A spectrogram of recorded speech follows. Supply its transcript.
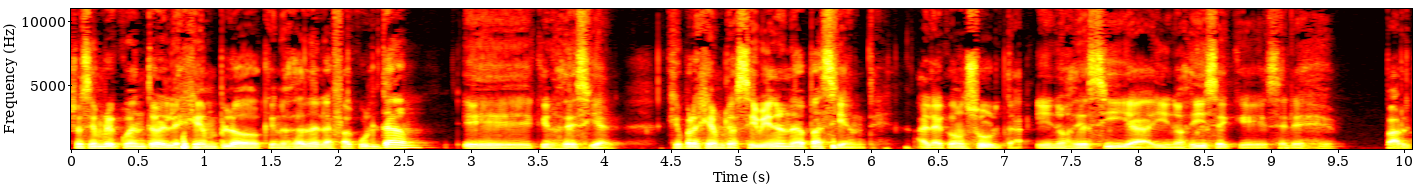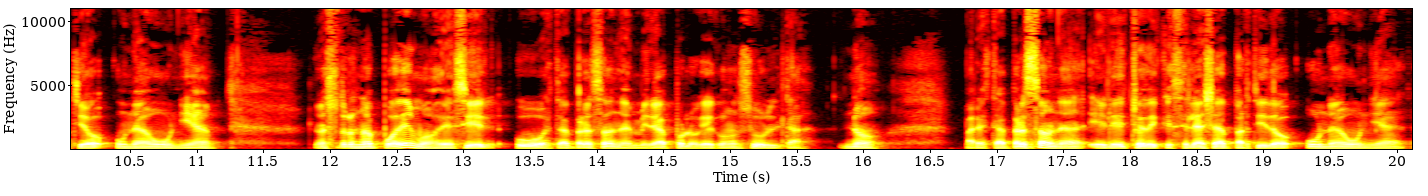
yo siempre cuento el ejemplo que nos dan en la facultad, eh, que nos decían que, por ejemplo, si viene una paciente a la consulta y nos decía y nos dice que se les partió una uña, nosotros no podemos decir, uh, esta persona, mira por lo que consulta. No, para esta persona, el hecho de que se le haya partido una uña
